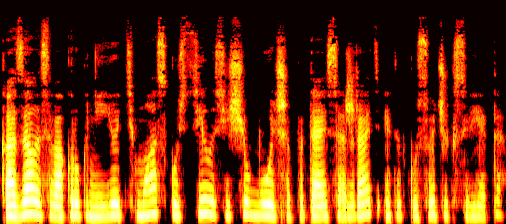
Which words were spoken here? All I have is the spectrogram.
Казалось, вокруг нее тьма скустилась еще больше, пытаясь сожрать этот кусочек света.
